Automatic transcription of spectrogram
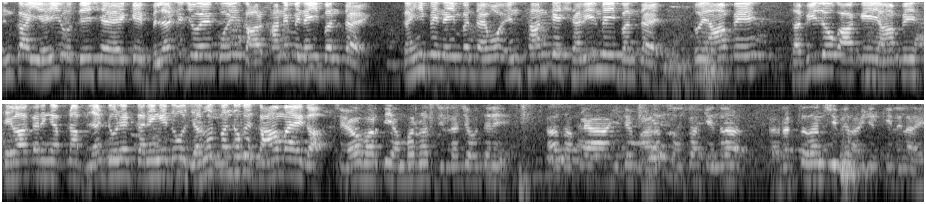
इनका यही उद्देश्य है कि ब्लड जो है कोई कारखाने में नहीं बनता है, कहीं पे नहीं बनता है, वो इंसान के शरीर में ही बनता है। तो यहाँ पे सभी लोग आके यहाँ पे सेवा करेंगे अपना ब्लड डोनेट करेंगे तो जरूरतमंदों के काम आएगा। सेवा भारती अंबरनाथ जिल्ह्याच्या वतीने आज आपल्या इथे भारत संस्कार केंद्रात रक्तदान शिबिर आयोजित केलेलं आहे.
